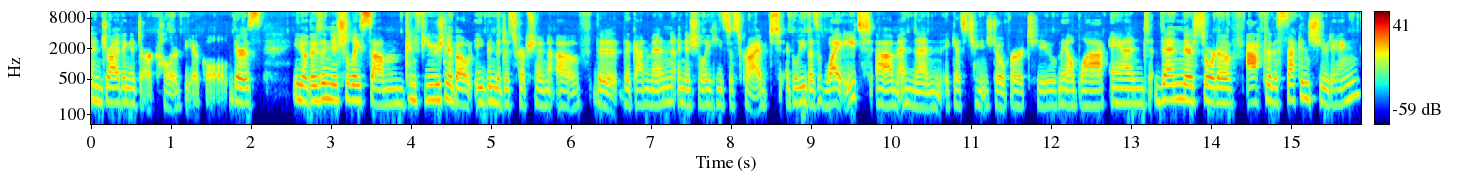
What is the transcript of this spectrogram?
and driving a dark colored vehicle. There's you know, there's initially some confusion about even the description of the the gunman. Initially, he's described, I believe, as white, um, and then it gets changed over to male black. And then there's sort of after the second shooting,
